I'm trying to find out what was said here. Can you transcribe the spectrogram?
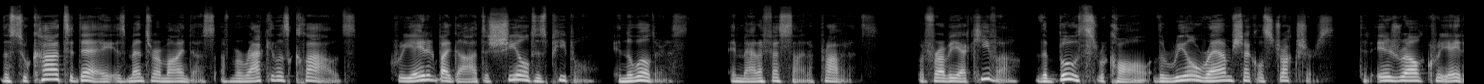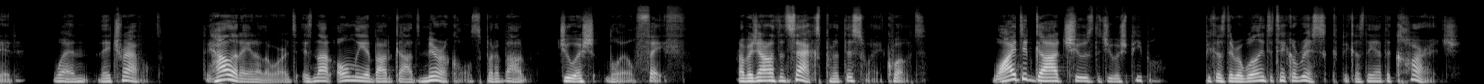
the Sukkah today is meant to remind us of miraculous clouds created by God to shield his people in the wilderness, a manifest sign of providence. But for Rabbi Akiva, the booths recall the real ramshackle structures that Israel created when they traveled. The holiday, in other words, is not only about God's miracles, but about Jewish loyal faith. Rabbi Jonathan Sacks put it this way quote, Why did God choose the Jewish people? Because they were willing to take a risk, because they had the courage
